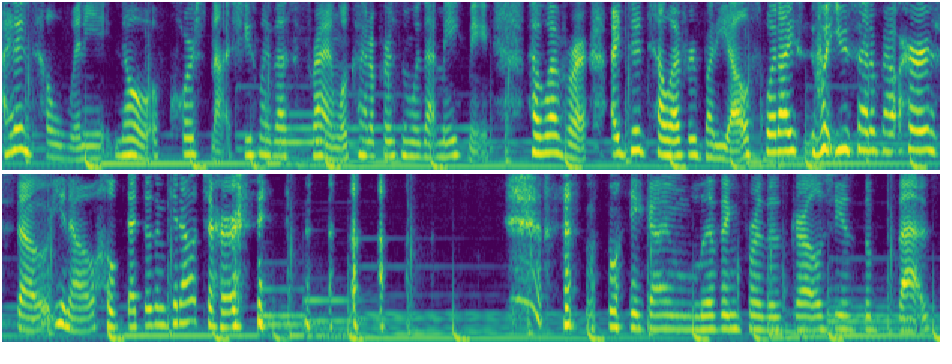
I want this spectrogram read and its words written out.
I didn't tell Winnie. No, of course not. She's my best friend. What kind of person would that make me? However, I did tell everybody else what I what you said about her. So, you know, hope that doesn't get out to her. like I'm living for this girl. She is the best.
